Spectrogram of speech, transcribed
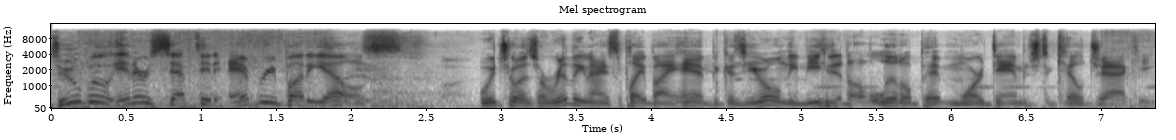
Dubu intercepted everybody else, which was a really nice play by him because you only needed a little bit more damage to kill Jackie.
